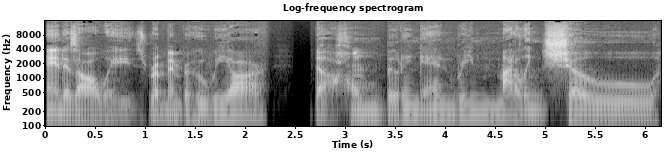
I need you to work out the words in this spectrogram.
And as always, remember who we are the Home Building and Remodeling Show.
